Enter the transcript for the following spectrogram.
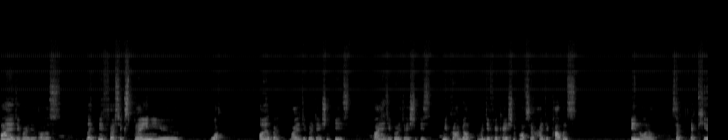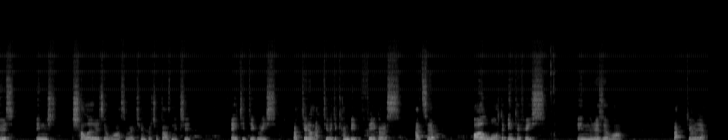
biodegraded oils. Let me first explain you what oil biodegradation is. Biodegradation is microbial modification of the hydrocarbons in oil that occurs in shallow reservoirs where temperature doesn't exceed 80 degrees. Bacterial activity can be vigorous at the oil-water interface in reservoir. Bacteria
